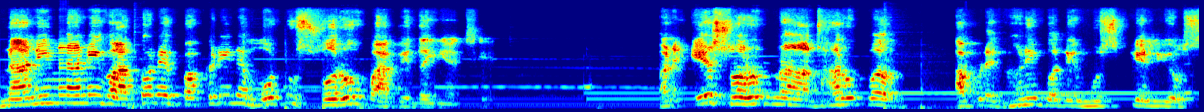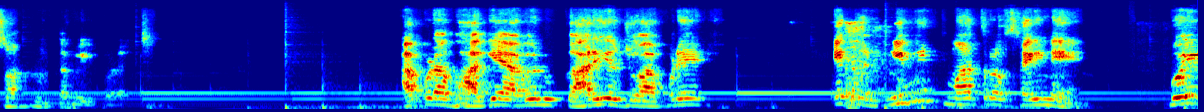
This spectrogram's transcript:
નાની નાની વાતોને પકડીને મોટું સ્વરૂપ આપી દઈએ છીએ. અને એ સ્વરૂપના આધાર ઉપર આપણે ઘણી બધી મુશ્કેલીઓ સહન કરવી પડે છે. આપણા ભાગે આવેલું કાર્ય જો આપણે એક નિમિત્ત માત્ર થઈને કોઈ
